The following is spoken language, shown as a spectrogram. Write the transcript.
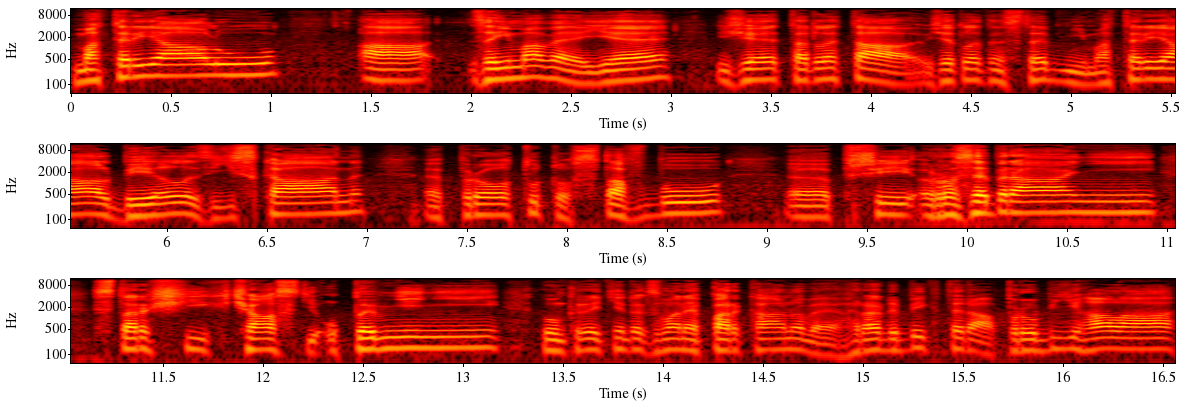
materiálů. A zajímavé je, že, tato, že ten stavební materiál byl získán eh, pro tuto stavbu eh, při rozebrání starších částí opevnění, konkrétně tzv. parkánové hradby, která probíhala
